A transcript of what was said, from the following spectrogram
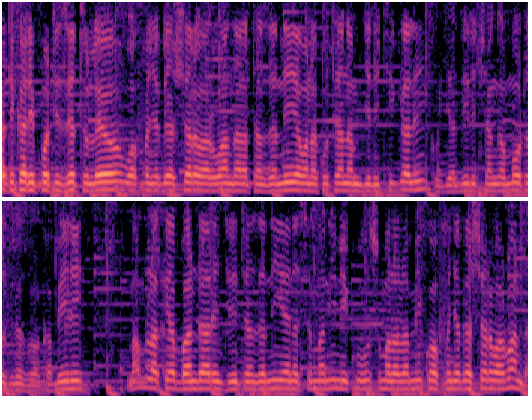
Katika ripoti zetu leo, wafanyabiashara wa Rwanda na Tanzania wanakutana mjini Kigali kujadili changamoto zinazowakabili. Mamlaka ya bandari nchini Tanzania inasema nini kuhusu malalamiko ya wafanyabiashara wa Rwanda?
